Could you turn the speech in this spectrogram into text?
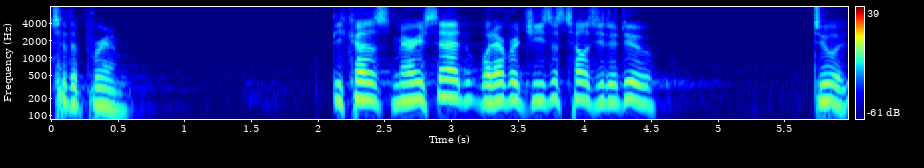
to the brim. Because Mary said, whatever Jesus tells you to do, do it.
